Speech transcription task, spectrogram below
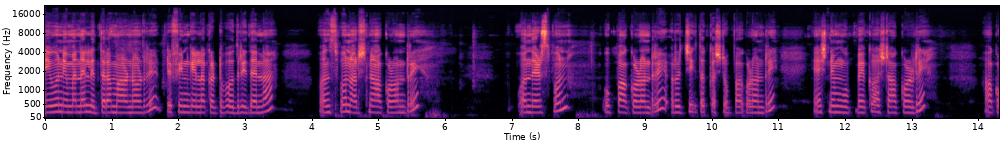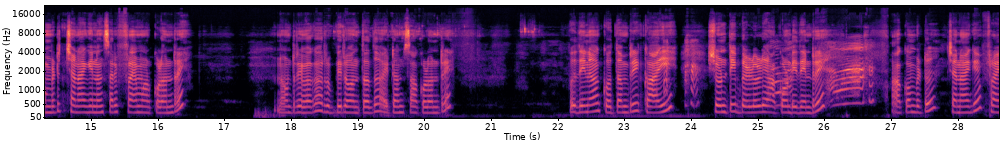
ನೀವು ನಿಮ್ಮ ಮನೇಲಿ ಈ ಥರ ಮಾಡಿ ನೋಡಿರಿ, ಟಿಫಿನ್ಗೆಲ್ಲ ಕಟ್ಬೋದು ರೀ ಇದೆಲ್ಲ. ಒಂದು ಸ್ಪೂನ್ ಅರಿಶಿನ ಹಾಕೊಳ್ಳೋಣ್ರಿ. ಒಂದೆರಡು ಸ್ಪೂನ್ ಉಪ್ಪು ಹಾಕ್ಕೊಳ್ಳೋಣ್ರಿ ರುಚಿಗೆ ತಕ್ಕಷ್ಟು ಉಪ್ಪು ಹಾಕೊಳ್ಳೋಣ್ರಿ. ಎಷ್ಟು ನಿಮ್ಗೆ ಉಪ್ಪು ಬೇಕೋ ಅಷ್ಟು ಹಾಕ್ಕೊಳ್ರಿ ಹಾಕೊಂಬಿಟ್ಟು ಚೆನ್ನಾಗಿ ಇನ್ನೊಂದು ಸಾರಿ ಫ್ರೈ ಮಾಡ್ಕೊಳ್ಳೋಣ್ರಿ. ನೋಡಿರಿ ಇವಾಗ ರುಬ್ಬಿರುವಂಥದ್ದು ಐಟಮ್ಸ್ ಹಾಕೊಳ್ಳೋಣ್ರಿ. ಪುದೀನ, ಕೊತ್ತಂಬರಿ, ಕಾಯಿ, ಶುಂಠಿ, ಬೆಳ್ಳುಳ್ಳಿ ಹಾಕ್ಕೊಂಡಿದ್ದೀನಿ ರೀ ಹಾಕೊಂಡ್ಬಿಟ್ಟು ಚೆನ್ನಾಗಿ ಫ್ರೈ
